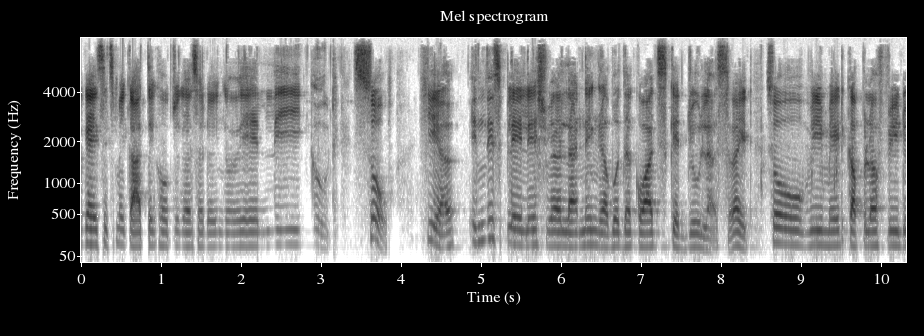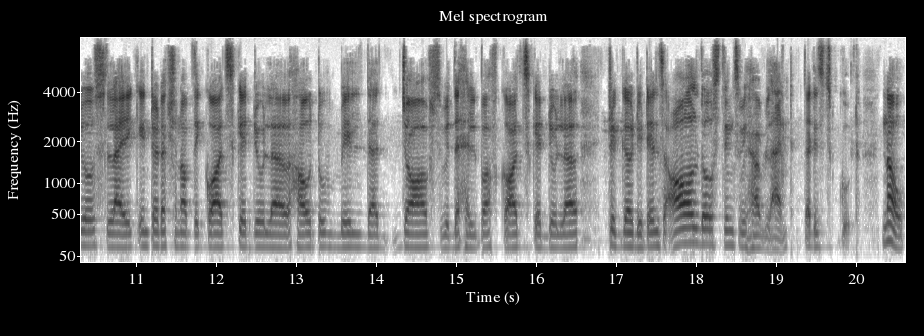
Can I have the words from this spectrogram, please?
guys, it's me Karthik. Hope you guys are doing really good. So here in this playlist we are learning about the Quartz schedulers, right? So we made couple of videos like introduction of the Quartz scheduler, how to build the jobs with the help of Quartz scheduler, trigger details, all those things we have learned. That is good. Now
